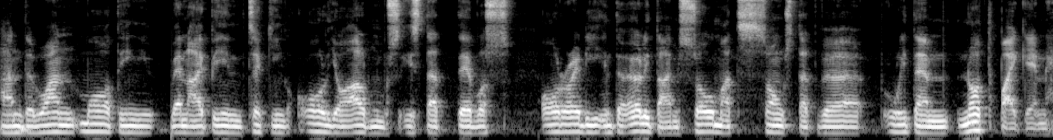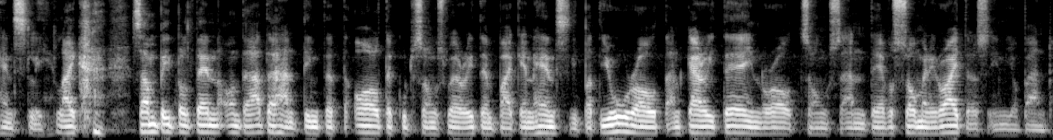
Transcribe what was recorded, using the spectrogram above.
And the one more thing, when I've been checking all your albums, is that there was already in the early times so much songs that were written not by Ken Hensley. Like some people then on the other hand think that all the good songs were written by Ken Hensley, but you wrote and Gary Thain wrote songs and there were so many writers in your band.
